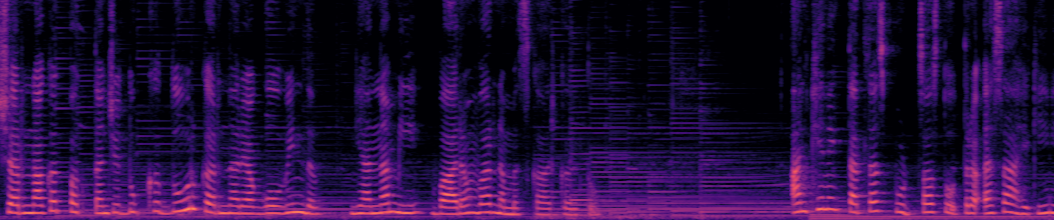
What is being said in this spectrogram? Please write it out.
शरणागत भक्तांचे दुःख दूर करणाऱ्या गोविंद यांना मी वारंवार नमस्कार करतो. आणखीन एक त्यातलाच पुढचा स्तोत्र असा आहे की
